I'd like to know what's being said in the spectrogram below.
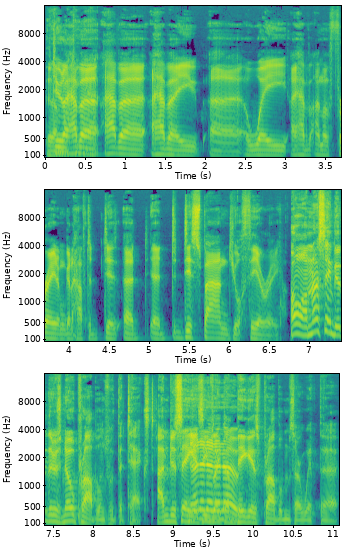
that Dude, I'm I have looking a, at. I have a, I have a, uh, a way. I have. I'm afraid I'm going to have to di- uh, uh, disband your theory. oh i'm not saying that there's no problems with the text i'm just saying No, it no, seems no, like no, the biggest problems are with the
